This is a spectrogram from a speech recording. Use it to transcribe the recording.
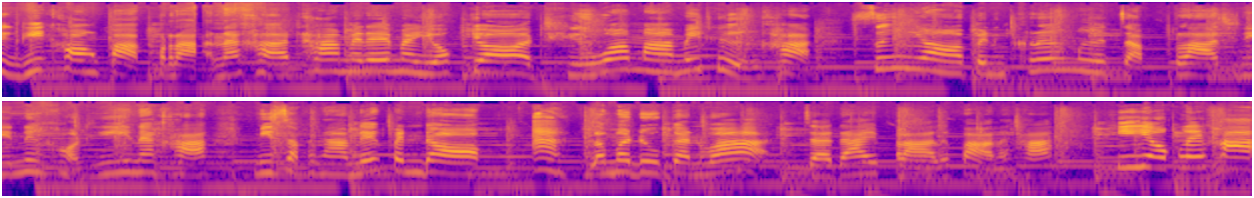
ถึงที่คลองปากประนะคะ ถ้าไม่ได้มายกยอถือว่ามาไม่ถึงค่ะ ซึ่งยอเป็นเครื่องมือจับปลาชนิดหนึ่งของที่นี่นะคะ มีสรรพนามเรียกเป็นดอกอะเรามาดูกันว่าจะได้ปลาหรือเปล่านะคะ พี่ยกเลยค่ะ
